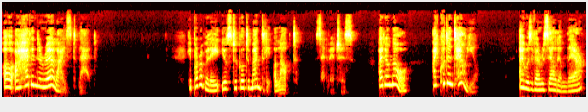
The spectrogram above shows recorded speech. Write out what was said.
Oh, I hadn't realized that. He probably used to go to Manderley a lot, said Beatrice. I don't know. I couldn't tell you. I was very seldom there.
